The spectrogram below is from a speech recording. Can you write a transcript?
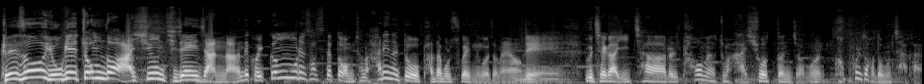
그래서 요게 좀 더 아쉬운 디자인이지 않나. 근데 거의 끝물에 샀을 때 또 엄청난 할인을 또 받아볼 수가 있는 거잖아요. 네. 그리고 제가 이 차를 타오면서 좀 아쉬웠던 점은 컵홀더가 너무 작아요.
